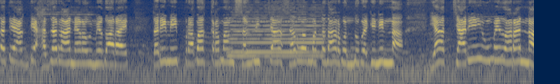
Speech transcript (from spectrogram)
तर ते अगदी हजर राहणारा उमेदवार आहेत. तरी मी प्रभाग क्रमांक सव्वीसच्या सर्व मतदार बंधू भगिनींना या चारही उमेदवारांना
